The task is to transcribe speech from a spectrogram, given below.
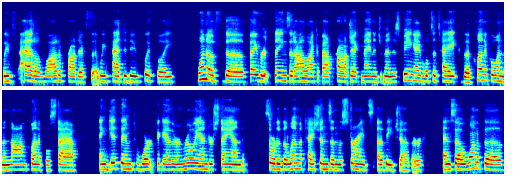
We've had a lot of projects that we've had to do quickly. One of the favorite things that I like about project management is being able to take the clinical and the non clinical staff and get them to work together and really understand sort of the limitations and the strengths of each other. And so, one of the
